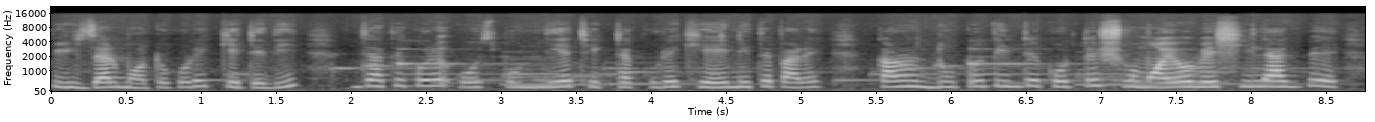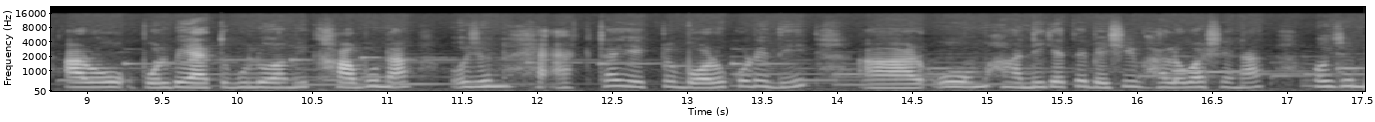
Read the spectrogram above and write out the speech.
পিৎজার মতো করে কেটে দিই, যাতে করে ও স্পুন দিয়ে ঠিকঠাক করে খেয়ে নিতে পারে। কারণ দুটো তিনটে করতে সময়ও বেশি লাগবে আর ও বলবে, এতগুলো আমি খাব না। ওই জন্য একটাই একটু বড় করে দিই আর ওম হানি খেতে বেশি ভালোবাসে না। ওই জন্য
